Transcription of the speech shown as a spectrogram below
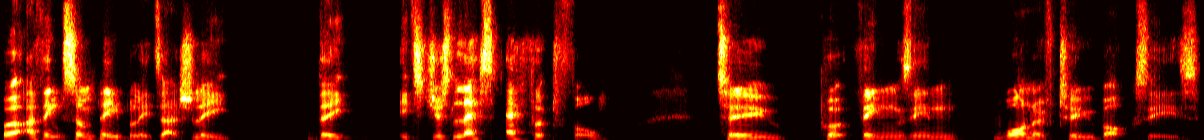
But I think some people, it's actually they it's just less effortful to put things in one of two boxes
